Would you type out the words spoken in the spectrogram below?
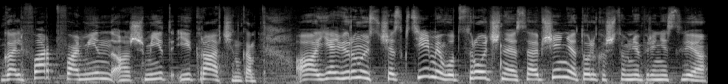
Гальфарб, Фомин, а, Шмидт и Кравченко. А, Я вернусь сейчас к теме. Вот срочное сообщение только что мне принесли.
